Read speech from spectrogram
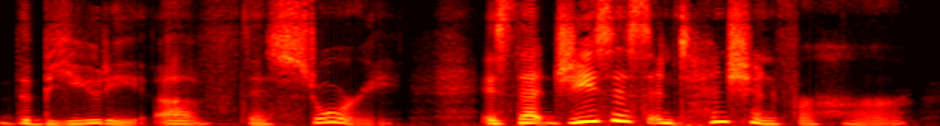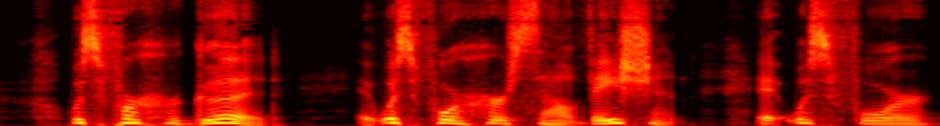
the beauty of this story is that Jesus' intention for her was for her good. It was for her salvation. It was for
